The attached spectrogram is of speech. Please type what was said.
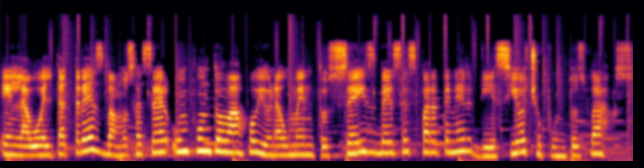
En la vuelta 3 vamos a hacer un punto bajo y un aumento 6 veces para tener 18 puntos bajos.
